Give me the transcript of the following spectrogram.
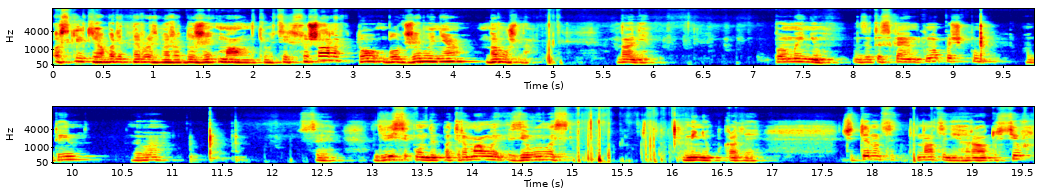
Оскільки габаритний розмір дуже маленький у цих сушарок, то блок живлення наружна. Далі по меню затискаємо кнопочку. Один, два, все. Дві секунди потримали, з'явилось меню показує 14-15 градусів.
